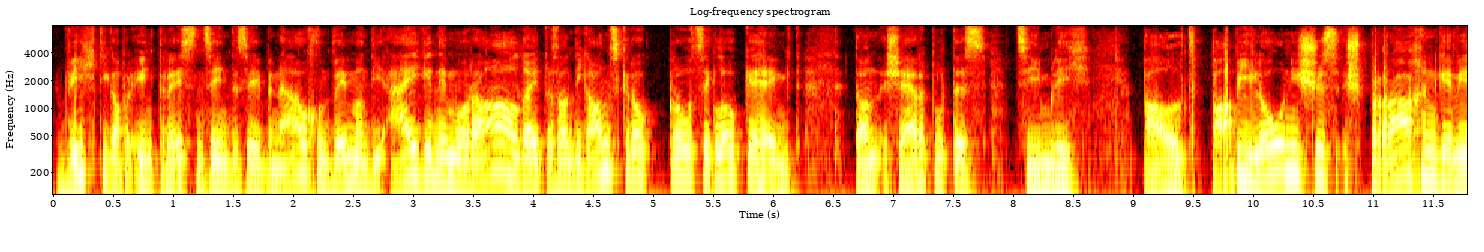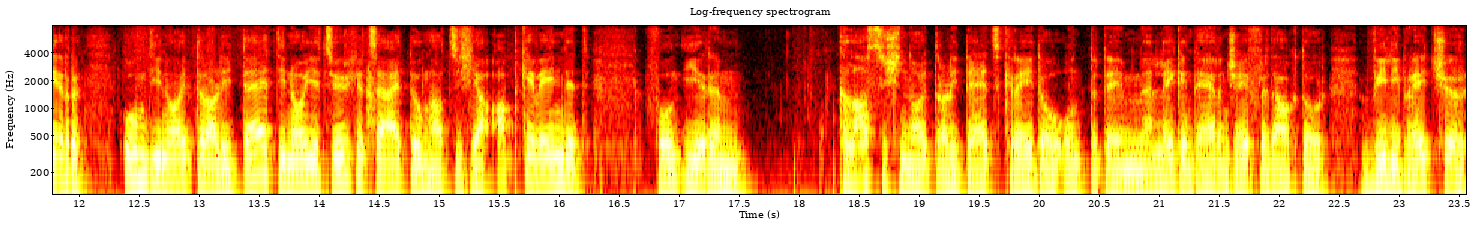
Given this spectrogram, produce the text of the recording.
wichtig, aber Interessen sind es eben auch. Und wenn man die eigene Moral da etwas an die ganz gro große Glocke hängt, dann scherbelt es ziemlich bald. Babylonisches Sprachengewirr um die Neutralität. Die Neue Zürcher Zeitung hat sich ja abgewendet von ihrem klassischen Neutralitätskredo unter dem legendären Chefredaktor Willy Bretscher.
